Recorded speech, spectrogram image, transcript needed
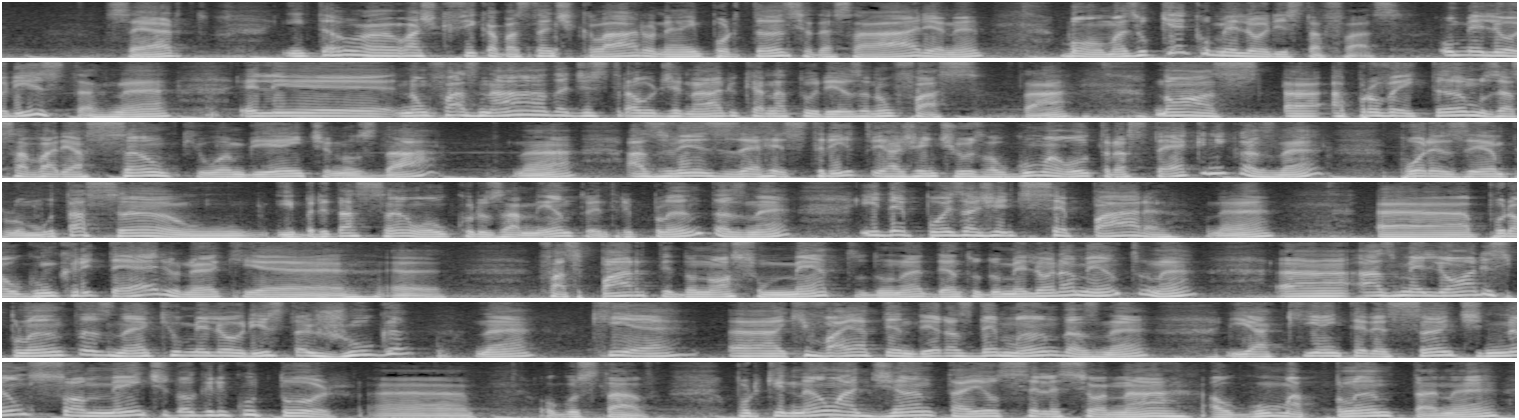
certo? Então eu acho que fica bastante claro, né, a importância dessa área, né? Bom, mas o que que o melhorista faz? O melhorista, né, ele não faz nada de extraordinário que a natureza não faça, tá? Nós ah, aproveitamos essa variação que o ambiente nos dá, né? Às vezes é restrito e a gente usa algumas outras técnicas, né? Por exemplo, mutação, hibridação ou cruzamento entre plantas, né? E depois a gente separa, né? Ah, por algum critério, né? Que é, é, faz parte do nosso método, né? Dentro do melhoramento, né? Ah, as melhores plantas, né? Que o melhorista julga, né? que é uh, que vai atender as demandas, né? E aqui é interessante não somente do agricultor, o Gustavo, porque não adianta eu selecionar alguma planta, né?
